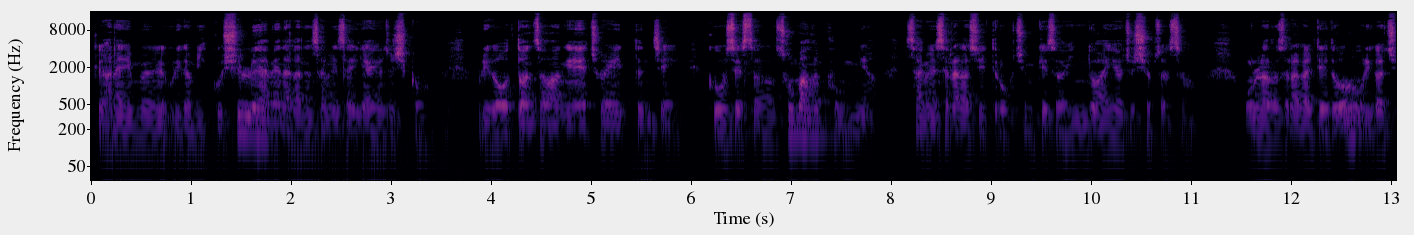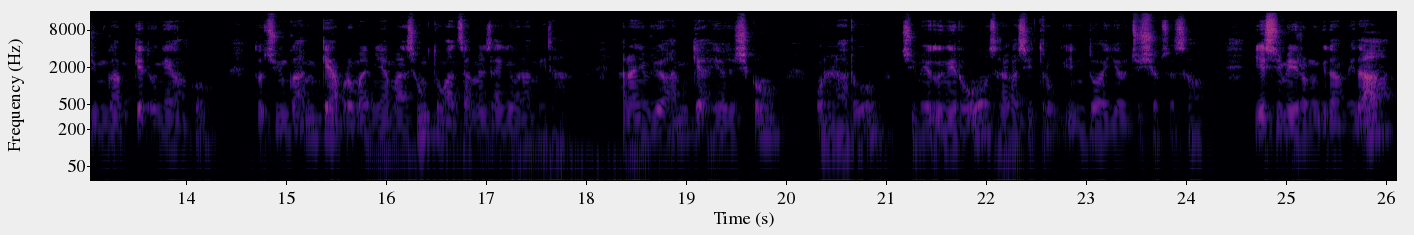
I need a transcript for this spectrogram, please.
그 하나님을 우리가 믿고 신뢰하며 나가는 삶을 살게 하여 주시고 우리가 어떤 상황에 처해 있든지 그곳에서 소망을 품으며 삶을 살아갈 수 있도록 주님께서 인도하여 주시옵소서. 오늘 하루 살아갈 때도 우리가 주님과 함께 동행하고 또 주님과 함께함으로 말미암아 성통한 삶을 살기 원합니다. 하나님 우리와 함께 하여 주시고 오늘 하루 주님의 은혜로 살아갈 수 있도록 인도하여 주시옵소서. 예수님의 이름으로 기도합니다.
